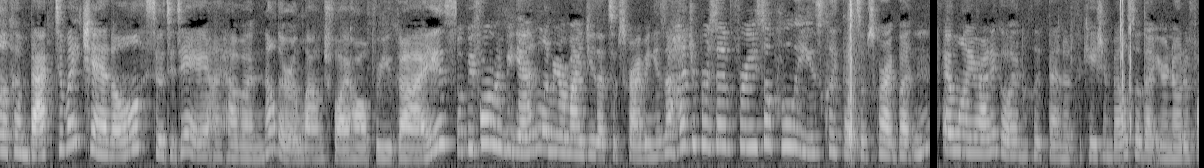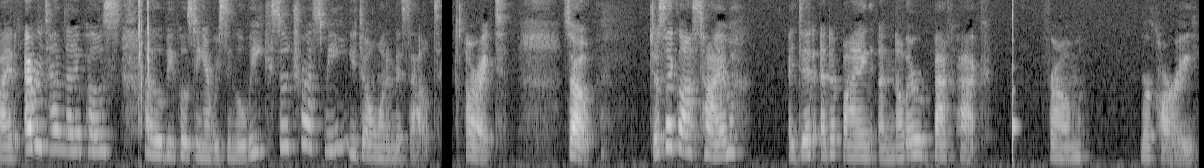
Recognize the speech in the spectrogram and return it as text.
welcome back to my channel. So today I have another Loungefly haul for you guys. But before we begin, let me remind you that subscribing is 100% free, so please click that subscribe button. And while you're at it, go ahead and click that notification bell so that you're notified every time that I post. I will be posting every single week, so trust me, you don't want to miss out. All right, so just like last time, I did end up buying another backpack from Mercari.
